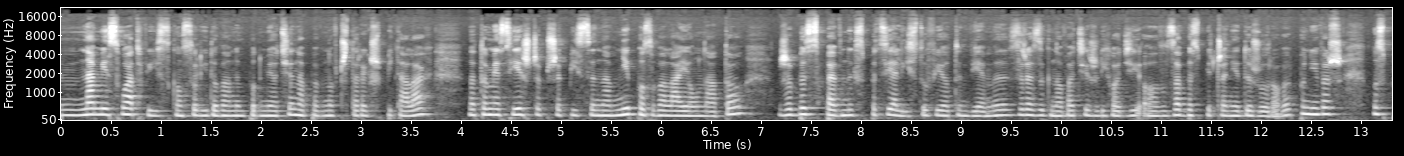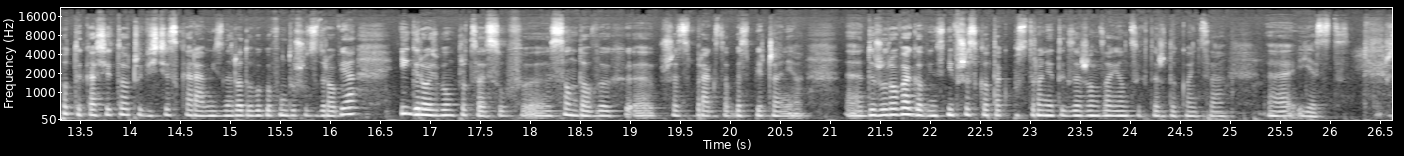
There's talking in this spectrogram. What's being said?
Nam jest łatwiej w skonsolidowanym podmiocie, na pewno w czterech szpitalach, natomiast jeszcze przepisy nam nie pozwalają na to, żeby z pewnych specjalistów, i o tym wiemy, zrezygnować, jeżeli chodzi o zabezpieczenie dyżurowe, ponieważ no, spotyka się to oczywiście z karami z Narodowego Funduszu Zdrowia i groźbą procesów e, sądowych e, przez brak zabezpieczenia e, dyżurowego, więc nie wszystko tak po stronie tych zarządzających też do końca jest. Także.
